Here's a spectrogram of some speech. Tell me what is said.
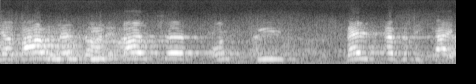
wir warnen die deutsche und die Weltöffentlichkeit.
